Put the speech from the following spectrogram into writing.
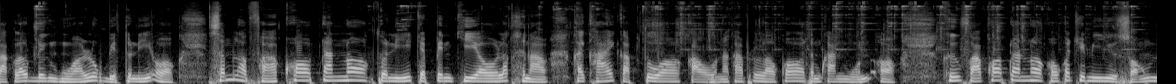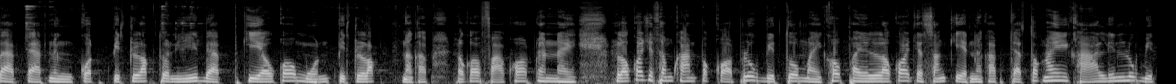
ลักแล้วดึงหัวลูกบิดตัวนี้ออกสำหรับฝาครอบด้านนอกตัวนี้จะเป็นเกลียวลักษณะคล้ายๆกับตัวเก่านะครับ เราก็ทำการหมุนออก คือฝาครอบด้านนอกเขาก็จะมีอยู่ 2 แบบแบบหนึ่งกดปิดล็อกตัวนี้แบบเกลียวก็หมุนปิดล็อกนะครับแล้วก็ฝาครอบด้านใน เราก็จะทำการประกอบลูกบิดตัวใหม่เข้าไป เราก็จะสังเกตนะครับ จะต้องให้ขาลิ้นลูกบิด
